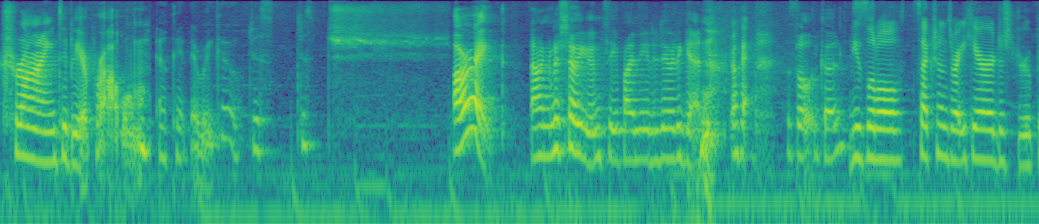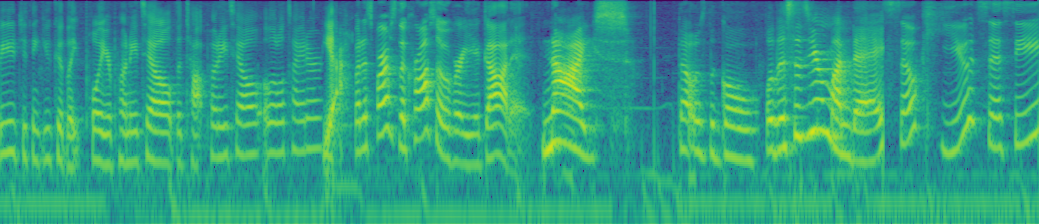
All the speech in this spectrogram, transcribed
trying to be a problem. Okay, there we go. Just, just shh. All right, I'm gonna show you and see if I need to do it again. Okay. Does it look good? These little sections right here are just droopy. Do you think you could like pull your ponytail, the top ponytail, a little tighter? Yeah. But as far as the crossover, you got it. Nice. That was the goal. Well, this is your Monday. So cute, sissy.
